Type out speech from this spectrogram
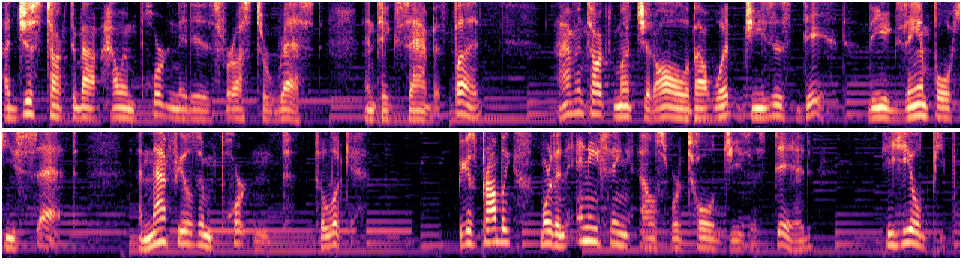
I just talked about how important it is for us to rest and take Sabbath. But I haven't talked much at all about what Jesus did, the example he set, and that feels important to look at. Because probably more than anything else we're told Jesus did, he healed people.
